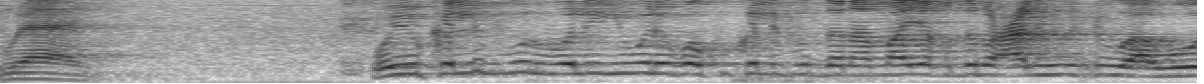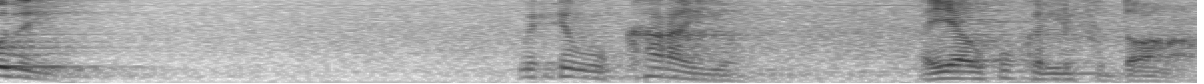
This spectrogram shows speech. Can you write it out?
Waay. Wayukalifu lwaliyu weligu waa ku kalifi doonaa maa yaqdiru caleyhi wixii uu wixii uu karayo ayaa ku kalifi doonaa.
